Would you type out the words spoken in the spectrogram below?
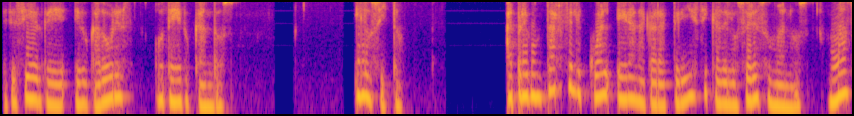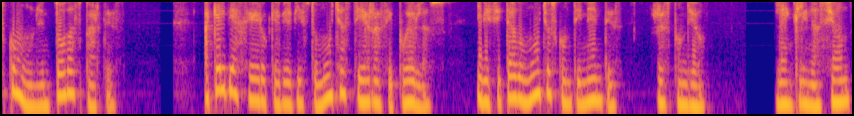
es decir, de educadores o de educandos. Y lo cito. Al preguntársele cuál era la característica de los seres humanos más común en todas partes, aquel viajero que había visto muchas tierras y pueblos y visitado muchos continentes, respondió, la inclinación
